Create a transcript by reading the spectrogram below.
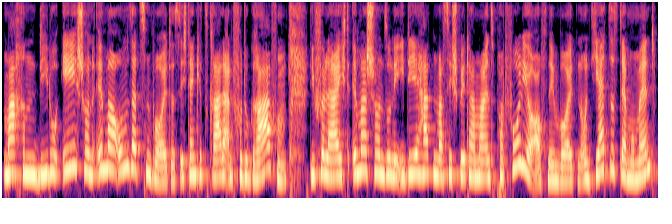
machen, die du eh schon immer umsetzen wolltest. Ich denke jetzt gerade an Fotografen, die vielleicht immer schon so eine Idee hatten, was sie später mal ins Portfolio aufnehmen wollten. Und jetzt ist der Moment,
